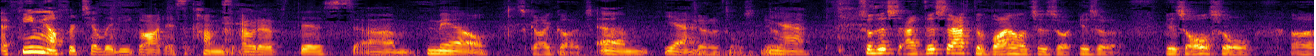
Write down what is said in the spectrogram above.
a female fertility goddess comes out of this um, male. Sky gods, Um, yeah, genitals. yeah, So this uh, this act of violence is a, is a is also uh,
